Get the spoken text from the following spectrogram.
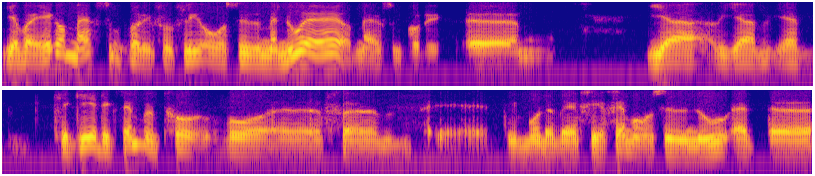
jeg var ikke opmærksom på det for flere år siden, men nu er jeg opmærksom på det. Øh, jeg, jeg, jeg kan give et eksempel på, hvor øh, for, øh, det må da være 4-5 år siden nu, at øh,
